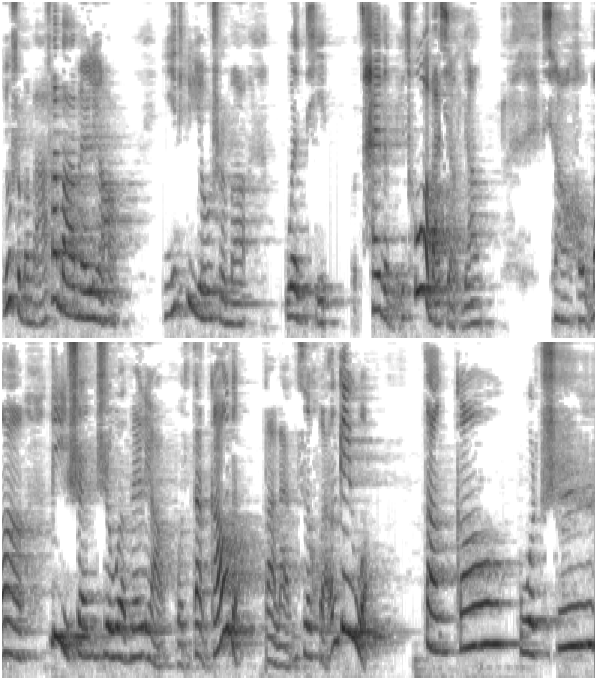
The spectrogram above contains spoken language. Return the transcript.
有什么麻烦吗，贝利奥？一定有什么问题。我猜的没错吧，小羊？小红帽厉声质问贝利奥：“我的蛋糕呢？把篮子还给我！蛋糕我吃。”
